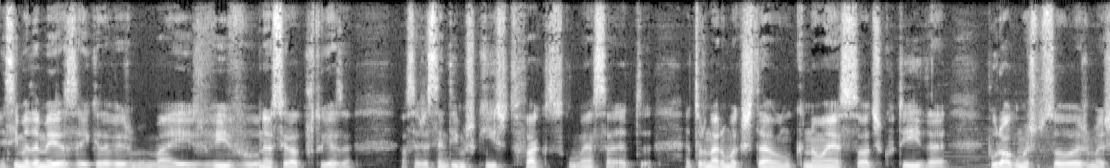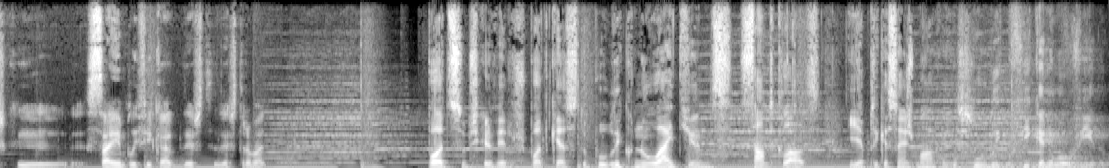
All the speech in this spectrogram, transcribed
em cima da mesa e cada vez mais vivo na sociedade portuguesa. Ou seja, sentimos que isto de facto se começa a, a tornar uma questão que não é só discutida por algumas pessoas, mas que sai amplificado deste, deste trabalho. Pode subscrever os podcasts do público no iTunes, SoundCloud e aplicações móveis. O público fica no ouvido.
